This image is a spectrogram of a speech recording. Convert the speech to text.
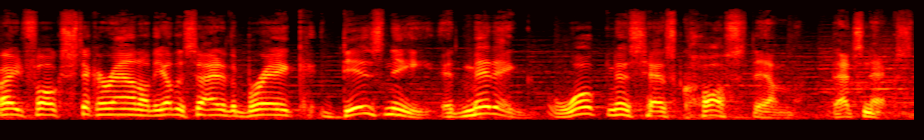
All right, folks, stick around on the other side of the break. Disney admitting wokeness has cost them. That's next.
